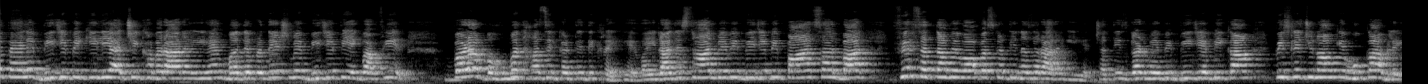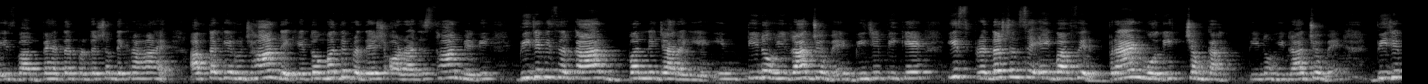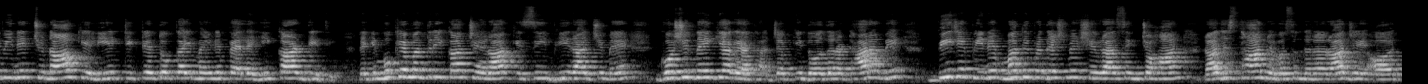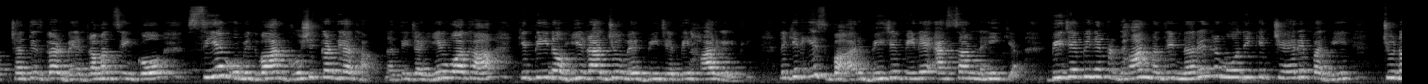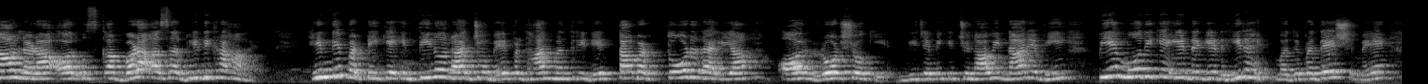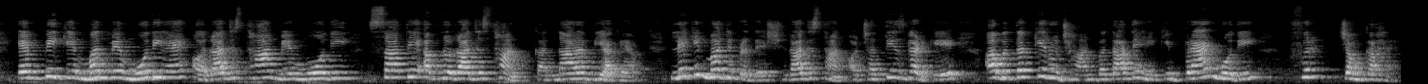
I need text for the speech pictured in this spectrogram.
सबसे पहले बीजेपी के लिए अच्छी खबर आ रही है। मध्य प्रदेश में बीजेपी एक बार फिर बड़ा बहुमत हासिल करते दिख रही है। वहीं राजस्थान में भी बीजेपी पाँच साल बाद फिर सत्ता में वापस करती नज़र आ रही है। छत्तीसगढ़ में भी बीजेपी का पिछले चुनाव के मुकाबले इस बार बेहतर प्रदर्शन दिख रहा है। अब तक के रुझान देखें तो मध्य प्रदेश और राजस्थान में भी बीजेपी सरकार बनने जा रही है। इन तीनों ही राज्यों में बीजेपी के इस प्रदर्शन से एक बार फिर ब्रांड मोदी चमका है। तीनों ही राज्यों में बीजेपी ने चुनाव के लिए टिकटें तो कई महीने पहले ही काट दी थी, लेकिन मुख्यमंत्री का चेहरा किसी भी राज्य में घोषित नहीं किया गया था, जबकि 2018 में बीजेपी ने मध्य प्रदेश में शिवराज सिंह चौहान, राजस्थान में वसुंधरा राजे और छत्तीसगढ़ में रमन सिंह को सीएम उम्मीदवार घोषित कर दिया था। नतीजा ये हुआ था कि तीनों ही राज्यों में बीजेपी हार गई थी, लेकिन इस बार बीजेपी ने ऐसा नहीं किया। बीजेपी ने प्रधानमंत्री नरेंद्र मोदी के चेहरे पर ही चुनाव लड़ा और उसका बड़ा असर भी दिख रहा है। हिंदी पट्टी के इन तीनों राज्यों में प्रधानमंत्री ने ताबड़तोड़ रैलियाँ और रोड शो किए। बीजेपी के चुनावी नारे भी पीएम मोदी के इर्द गिर्द ही रहे। मध्य प्रदेश में एमपी के मन में मोदी है और राजस्थान में मोदी साथे अपनो राजस्थान का नारा दिया गया। लेकिन मध्य प्रदेश, राजस्थान और छत्तीसगढ़ के अब तक के रुझान बताते हैं कि ब्रांड मोदी फिर चमका है।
